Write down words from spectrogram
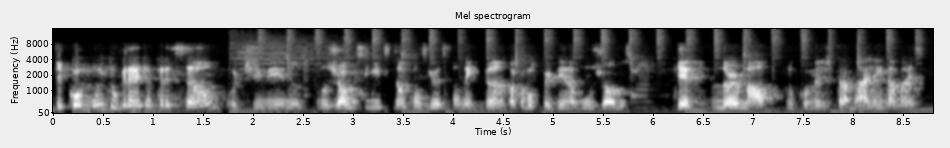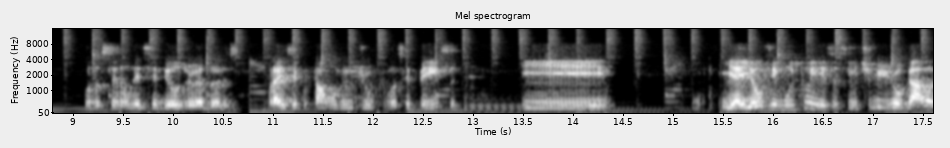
ficou muito grande a pressão. O time nos, nos, jogos seguintes não conseguiu responder em campo, acabou perdendo alguns jogos que é normal no começo de trabalho, ainda mais quando você não recebeu os jogadores para executar o modelo de jogo que você pensa. E, e aí eu vi muito isso, assim, o time jogava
